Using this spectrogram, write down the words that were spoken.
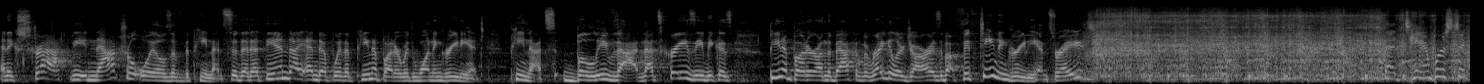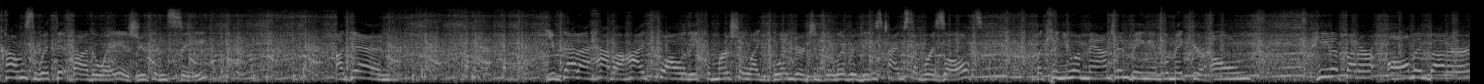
and extract the natural oils of the peanuts so that at the end I end up with a peanut butter with one ingredient, peanuts. Believe that. That's crazy because peanut butter on the back of a regular jar has about 15 ingredients, right? that tamper stick comes with it by the way as you can see again you've got to have a high quality commercial like blender to deliver these types of results. But can you imagine being able to make your own peanut butter, almond butter,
